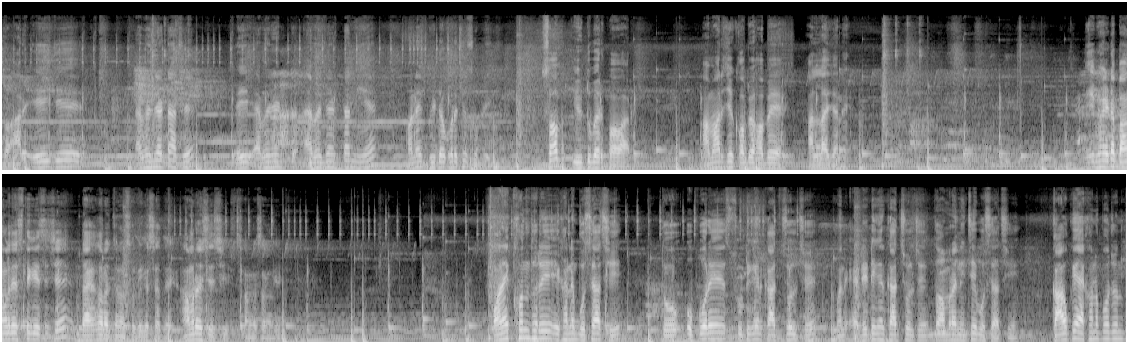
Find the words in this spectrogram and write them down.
তো আর এই যে অ্যাভেঞ্জারটা আছে, এই অ্যাভেঞ্জার অ্যাভেঞ্জারটা নিয়ে অনেক ভিডিও করেছে শফিক সব ইউটিউবের পাওয়ার। আমার যে কবে হবে আল্লাহ জানে। এই ভাইটা বাংলাদেশ থেকে এসেছে দেখা করার জন্য শফিকের সাথে। আমরা এসেছি সঙ্গে সঙ্গে। অনেকক্ষণ ধরে এখানে বসে আছি তো ওপরে শুটিংয়ের কাজ চলছে মানে এডিটিংয়ের কাজ চলছে তো আমরা নিচেই বসে আছি। কাউকে এখনও পর্যন্ত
